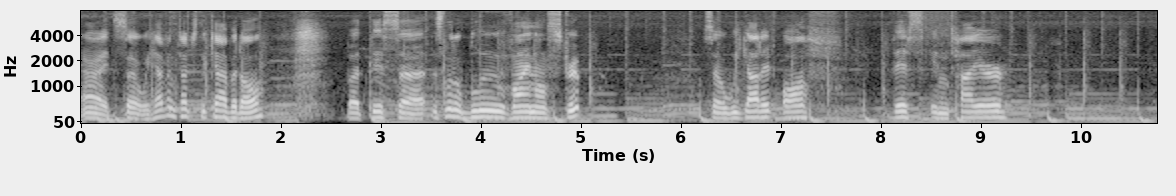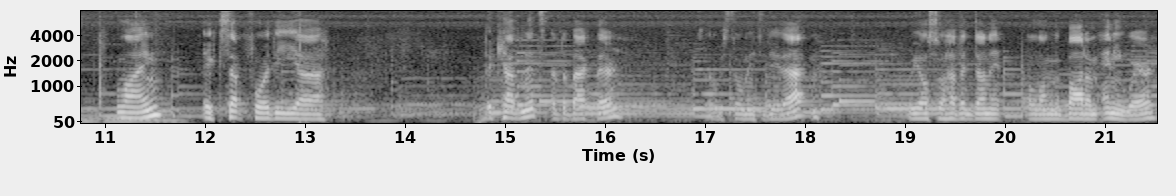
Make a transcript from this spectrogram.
All right, so we haven't touched the cab at all, but this uh, this little blue vinyl strip. So we got it off this entire line, except for the uh, the cabinets at the back there. So we still need to do that. We also haven't done it along the bottom anywhere,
